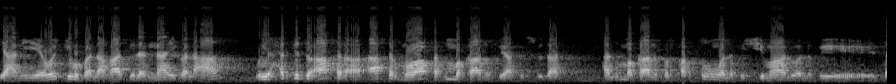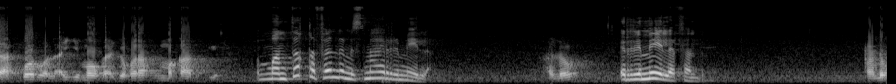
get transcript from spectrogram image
يعني يوجهوا بلاغات إلى النائب العام ويحددوا آخر آخر مواقع هم كانوا فيها في السودان. هل هم كانوا في الخرطوم ولا في الشمال ولا في دارفور ولا أي موقع جغرافي هم كانوا فيه منطقة فندم اسمها الرميلة. ألو؟ الرميلة فندم. ألو؟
